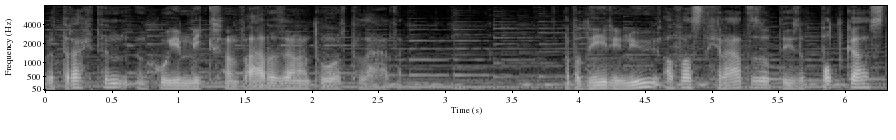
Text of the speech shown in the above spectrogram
We trachten een goede mix van vaders aan het woord te laten. Abonneer je nu alvast gratis op deze podcast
